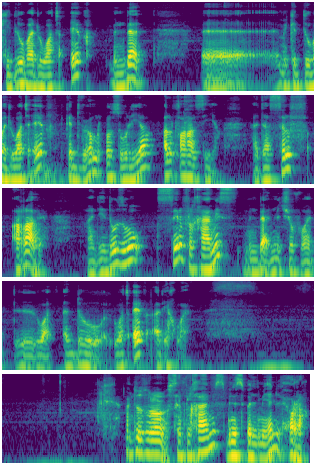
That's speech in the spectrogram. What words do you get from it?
كيدلو بهاد الوثائق. من بعد آه ملي كدلو بهاد الوثائق كتدفعهم للقنصليه الفرنسية. هذا الصنف الرابع. غادي ندوزو الصنف الخامس من بعد ما تشوفوا هاد الوثائق الإخوان. ندوزو الصنف الخامس بالنسبة للمهن الحرة.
